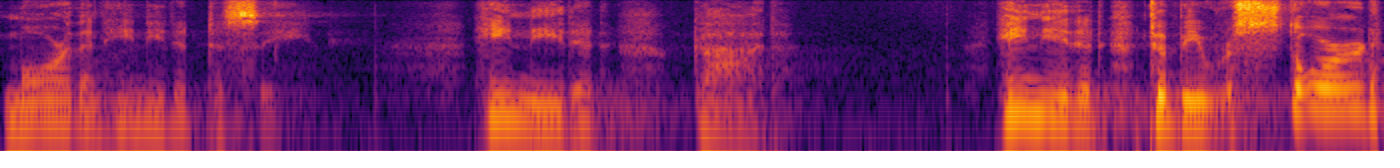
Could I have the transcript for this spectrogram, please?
more than he needed to see. He needed God. He needed to be restored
